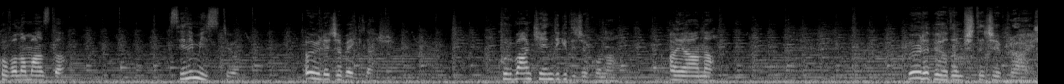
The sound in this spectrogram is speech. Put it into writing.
Kovalamaz da. Seni mi istiyor? Öylece bekler. Kurban kendi gidecek ona. Ayağına. Böyle bir adam işte Cebrail.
